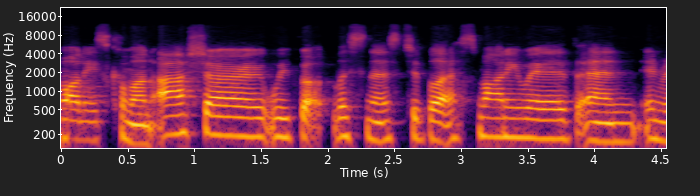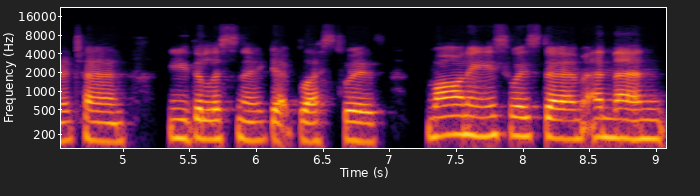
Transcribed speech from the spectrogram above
Marnie's come on our show. We've got listeners to bless Marnie with, and in return, you, the listener, get blessed with Marnie's wisdom. And then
